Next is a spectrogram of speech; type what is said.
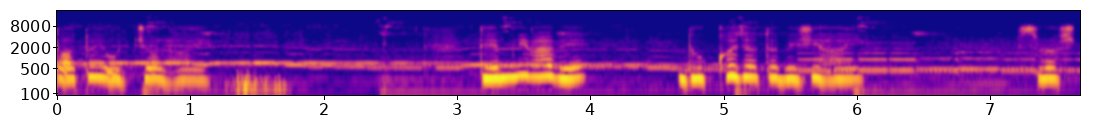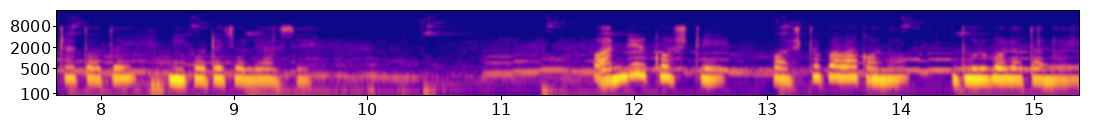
ততই উজ্জ্বল হয়। তেমনিভাবে দুঃখ যত বেশি হয়, স্রষ্টা ততই নিকটে চলে আসে। অন্যের কষ্টে কষ্ট পাওয়া কোনো দুর্বলতা নয়,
